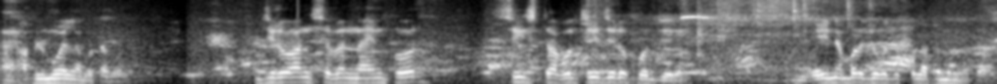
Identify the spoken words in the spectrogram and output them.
হ্যাঁ। আপনার মোবাইল নাম্বারটা বলেন। Zero one seven nine four six double three zero four zero. এই নাম্বারে যোগাযোগ করলে আপনার মনে হয়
